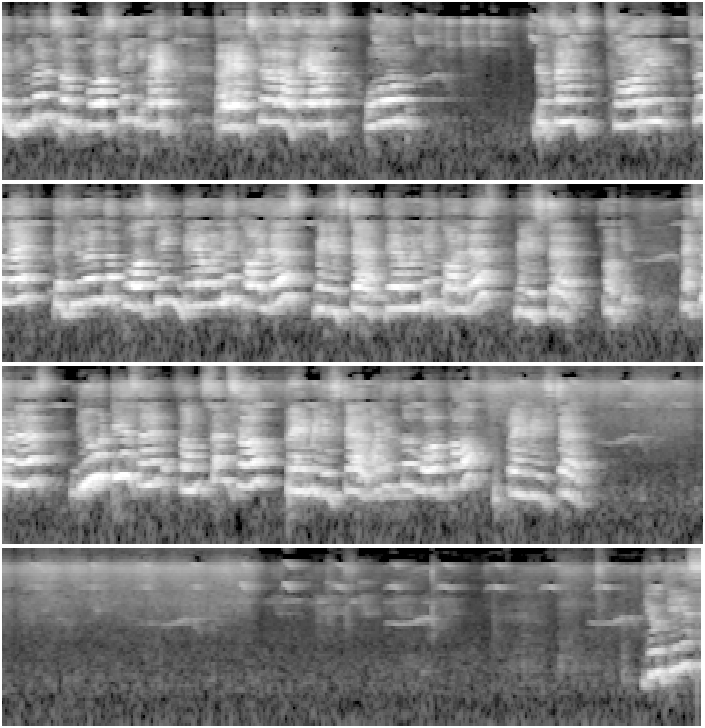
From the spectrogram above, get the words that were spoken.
they given some posting like uh, external affairs, home, defense, foreign. So like they given the posting, they only called us minister. They only called us minister. Okay. Next one is duties and functions of prime minister. What is the work of prime minister? duties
